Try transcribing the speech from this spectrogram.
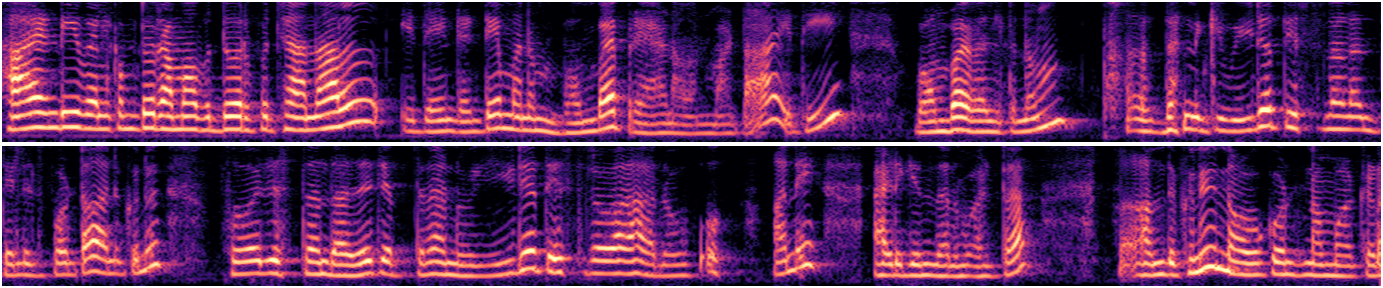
హాయ్ అండి welcome to Rama Buddhavarapu channel. ఇదేంటంటే మనం బొంబాయి ప్రయాణం అనమాట ఇది బొంబాయి వెళ్తున్నాం. దానికి వీడియో తీస్తున్నానని తెలియదు ఫోటో అనుకుని ఫోజ్ ఇస్తుంది అదే చెప్తున్నాను నువ్వు వీడియో తీస్తున్నావా నువ్వు? అని అడిగిందనమాట అందుకుని నవ్వుకుంటున్నాం అక్కడ.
